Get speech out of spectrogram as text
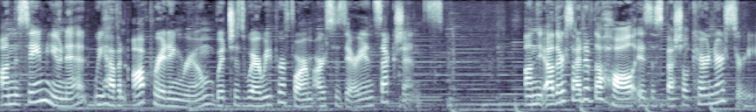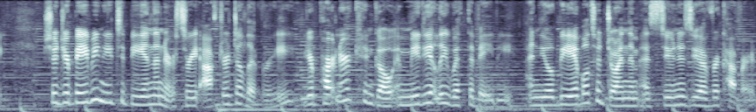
On the same unit, we have an operating room, which is where we perform our cesarean sections. On the other side of the hall is a special care nursery, should your baby need to be in the nursery after delivery, your partner can go immediately with the baby and you'll be able to join them as soon as you have recovered.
